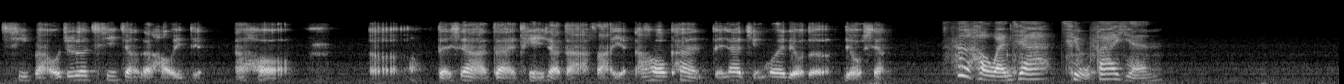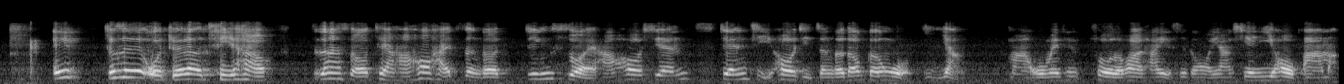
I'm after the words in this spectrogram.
七吧，我觉得七讲的好一点。然后，呃，等一下再听一下大家发言，然后看等一下警徽流的流向。四号玩家请发言。哎，就是我觉得七号那时候跳，然后还整个金水，然后先先几后几，整个都跟我一样嘛。我没听错的话，他也是跟我一样，先一后八嘛。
